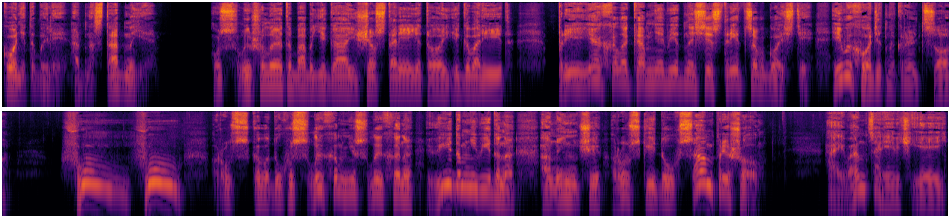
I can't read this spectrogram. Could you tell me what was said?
Кони-то были одностадные. Услышала это баба-яга, еще старее той, и говорит, «Приехала ко мне, видно, сестрица в гости», и выходит на крыльцо. «Фу, фу!» Русского духу слыхом не слыхано, видом не видано, а нынче русский дух сам пришел. А Иван-царевич ей,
